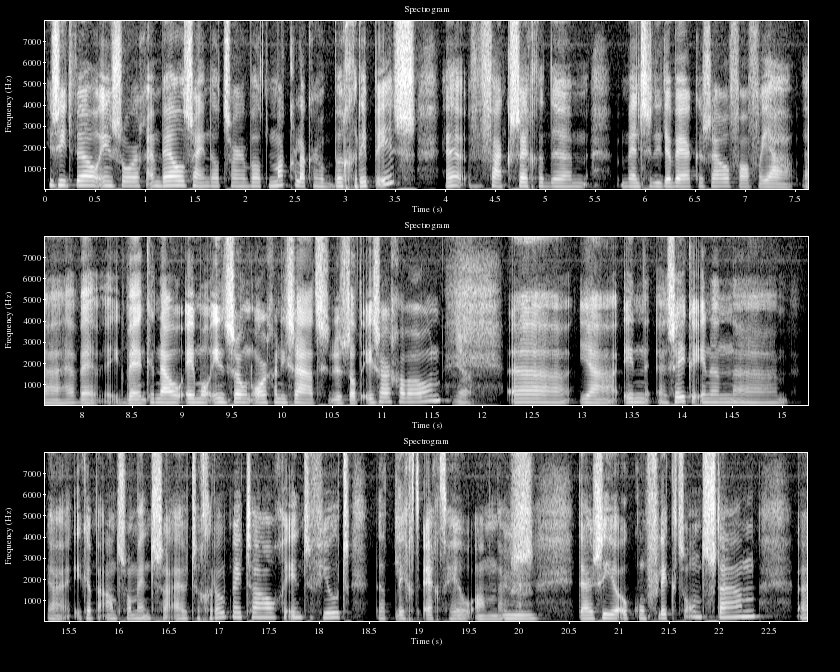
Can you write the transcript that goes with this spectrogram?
Je ziet wel in zorg en welzijn dat er wat makkelijker begrip is. Hè, vaak zeggen de mensen die daar werken zelf al van, ja, hè, we- ik werk nou eenmaal in zo'n organisatie, dus dat is er gewoon. Ja. Eh, ja, in, eh, zeker in een. eh, ja, ik heb een aantal mensen uit de grootmetaal geïnterviewd. Dat ligt echt heel anders. Mm. Daar zie je ook conflicten ontstaan. Eh,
